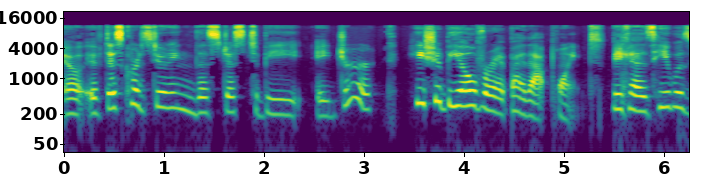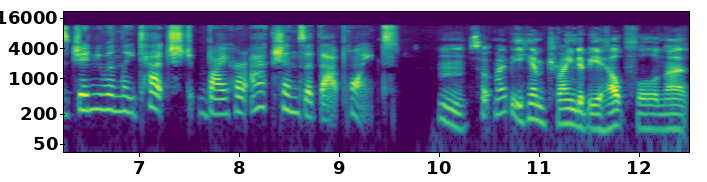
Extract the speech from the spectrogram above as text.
You know, if Discord's doing this just to be a jerk, he should be over it by that point because he was genuinely touched by her actions at that point. hmm. So it might be him trying to be helpful, not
